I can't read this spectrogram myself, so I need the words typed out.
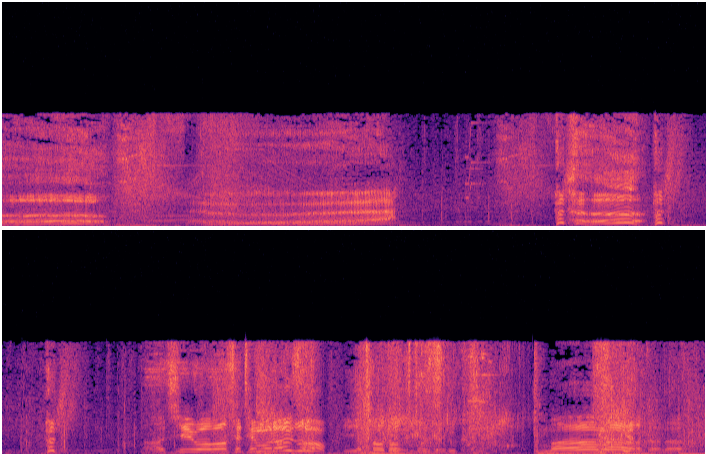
おー味わわせてもらうぞいただくとするかまあまあだな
